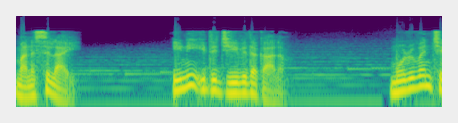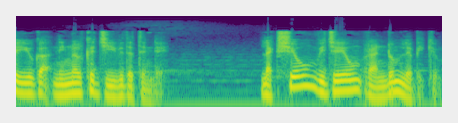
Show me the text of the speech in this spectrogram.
മനസ്സിലായി. ഇനി ഇത് ജീവിതകാലം. മുഴുവൻ ചെയ്യുക നിങ്ങൾക്ക് ജീവിതത്തിന്റെ ലക്ഷ്യവും വിജയവും രണ്ടും ലഭിക്കും.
